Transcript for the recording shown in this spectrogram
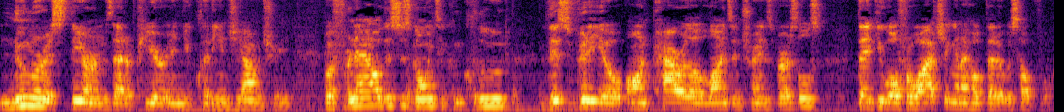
numerous theorems that appear in Euclidean geometry. But for now, this is going to conclude this video on parallel lines and transversals. Thank you all for watching, and I hope that it was helpful.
